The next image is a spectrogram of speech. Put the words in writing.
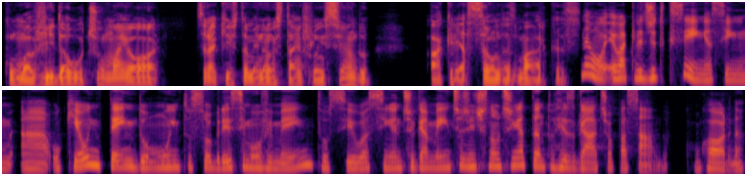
com uma vida útil maior, será que isso também não está influenciando a criação das marcas? Não, eu acredito que sim. Assim, a, o que eu entendo muito sobre esse movimento, Sil, assim, antigamente a gente não tinha tanto resgate ao passado, concorda?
